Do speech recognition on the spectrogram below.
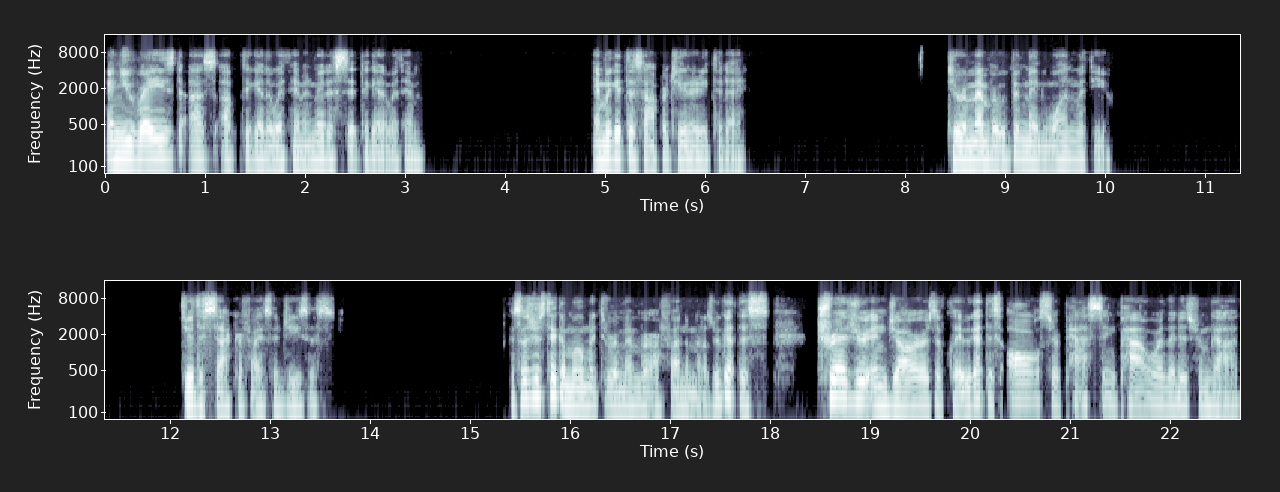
And you raised us up together with him and made us sit together with him. And we get this opportunity today to remember we've been made one with you through the sacrifice of Jesus. So let's just take a moment to remember our fundamentals. We've got this treasure in jars of clay. We've got this all surpassing power that is from God.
